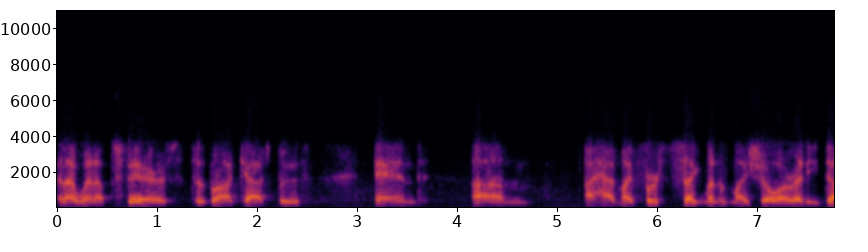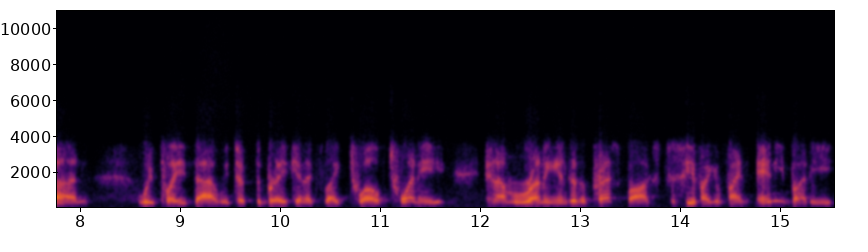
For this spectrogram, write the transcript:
and I went upstairs to the broadcast booth, and um, I had my first segment of my show already done. We played that. We took the break, and it's like 12:20, and I'm running into the press box to see if I can find anybody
